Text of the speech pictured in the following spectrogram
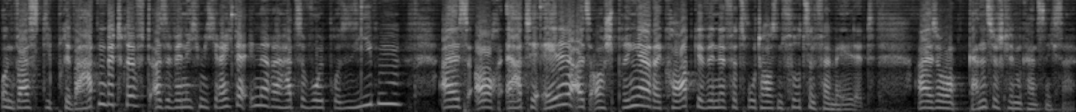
Und was die Privaten betrifft, also wenn ich mich recht erinnere, hat sowohl ProSieben als auch RTL als auch Springer Rekordgewinne für 2014 vermeldet. Also ganz so schlimm kann es nicht sein.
